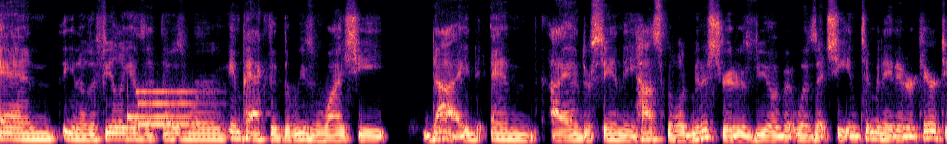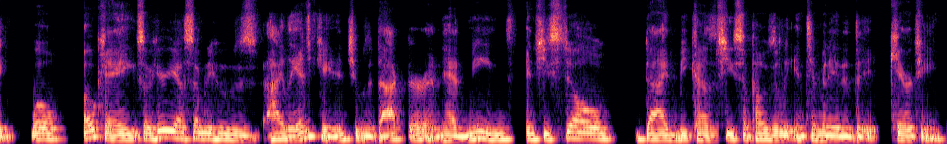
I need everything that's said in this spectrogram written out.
And you know, the feeling is that those were impacted the reason why she died. And I understand the hospital administrator's view of it was that she intimidated her care team. Well, okay, so here you have somebody who's highly educated. She was a doctor and had means, and she still died because she supposedly intimidated the care team.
